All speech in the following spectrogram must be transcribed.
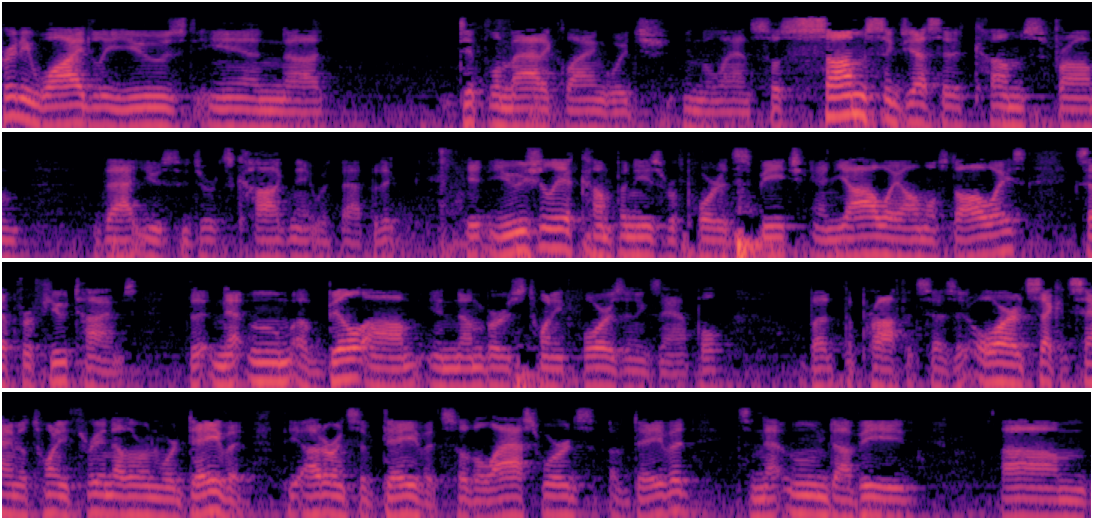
pretty widely used in uh, diplomatic language in the land. So some suggest that it comes from that usage or it's cognate with that, but it, it usually accompanies reported speech and Yahweh almost always, except for a few times. The Ne'um of Bil'am in Numbers 24 is an example, but the prophet says it. Or in 2 Samuel 23, another one where David, the utterance of David. So the last words of David, it's Ne'um David. Um,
